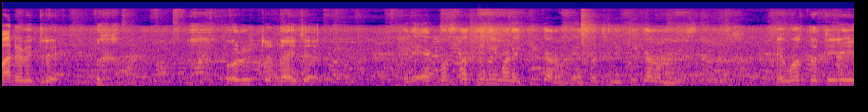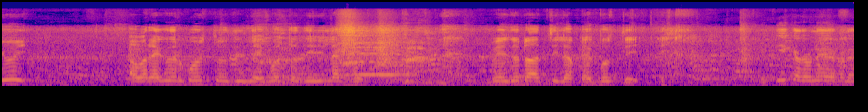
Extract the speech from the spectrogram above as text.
বাড়ির ভিতরে অনুষ্ঠান নাই স্যার। এক বস্তা চিনি মানে কি কারণে? এত চিনি কি কারণে এক বস্তা চিনি ওই আবার একজন কষ্ট যে এক বস্তা চিনি লাগবে। বেজন্য আনছিলাম এক বস্তে এই কারণে মানে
